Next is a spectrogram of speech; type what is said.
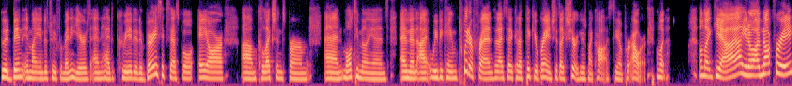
who had been in my industry for many years and had created a very successful AR um, collections firm and multi millions. And then I we became Twitter friends, and I said, "Could I pick your brain?" She's like, "Sure. Here's my cost, you know, per hour." I'm like, I'm like, yeah, you know, I'm not free.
